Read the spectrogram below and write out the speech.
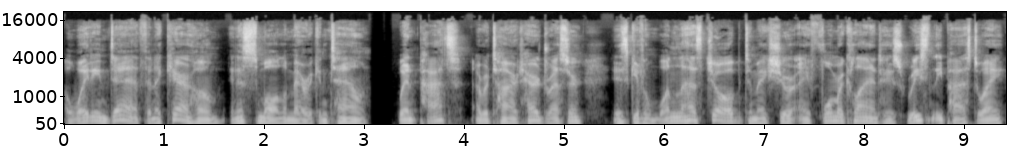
awaiting death in a care home in a small American town. When Pat, a retired hairdresser, is given one last job to make sure a former client who's recently passed away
